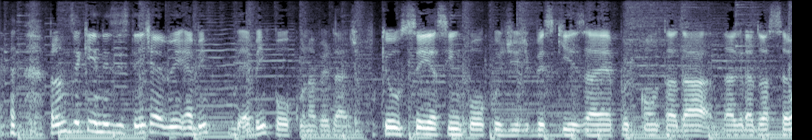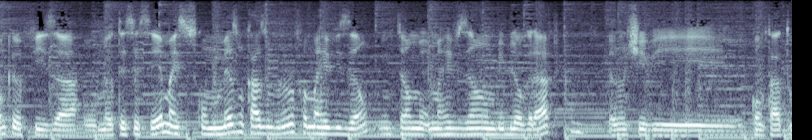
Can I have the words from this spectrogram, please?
pra não dizer que é inexistente, é bem, é, bem, é bem pouco, na verdade. O que eu sei, assim, um pouco de, de pesquisa é por conta da, da graduação, que eu fiz a, o meu TCC, mas como o mesmo caso do Bruno, foi uma revisão, então uma revisão bibliográfica. Eu não tive contato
